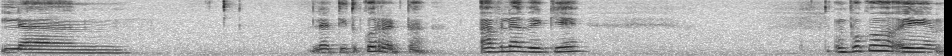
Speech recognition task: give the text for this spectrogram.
la, la actitud correcta habla de que un poco eh,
